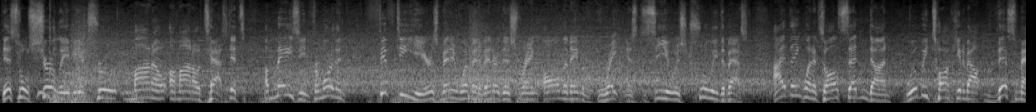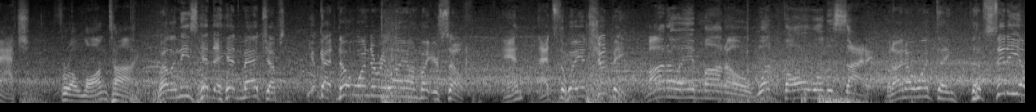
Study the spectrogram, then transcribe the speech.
This will surely be a true mano-a-mano test. It's amazing. For more than 50 years, men and women have entered this ring all in the name of greatness to see who is truly the best. I think when it's all said and done, we'll be talking about this match for a long time. Well, in these head-to-head -head matchups, you've got no one to rely on but yourself. And that's the way it should be. Mano a mano. One fall will decide it. But I know one thing. The city of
